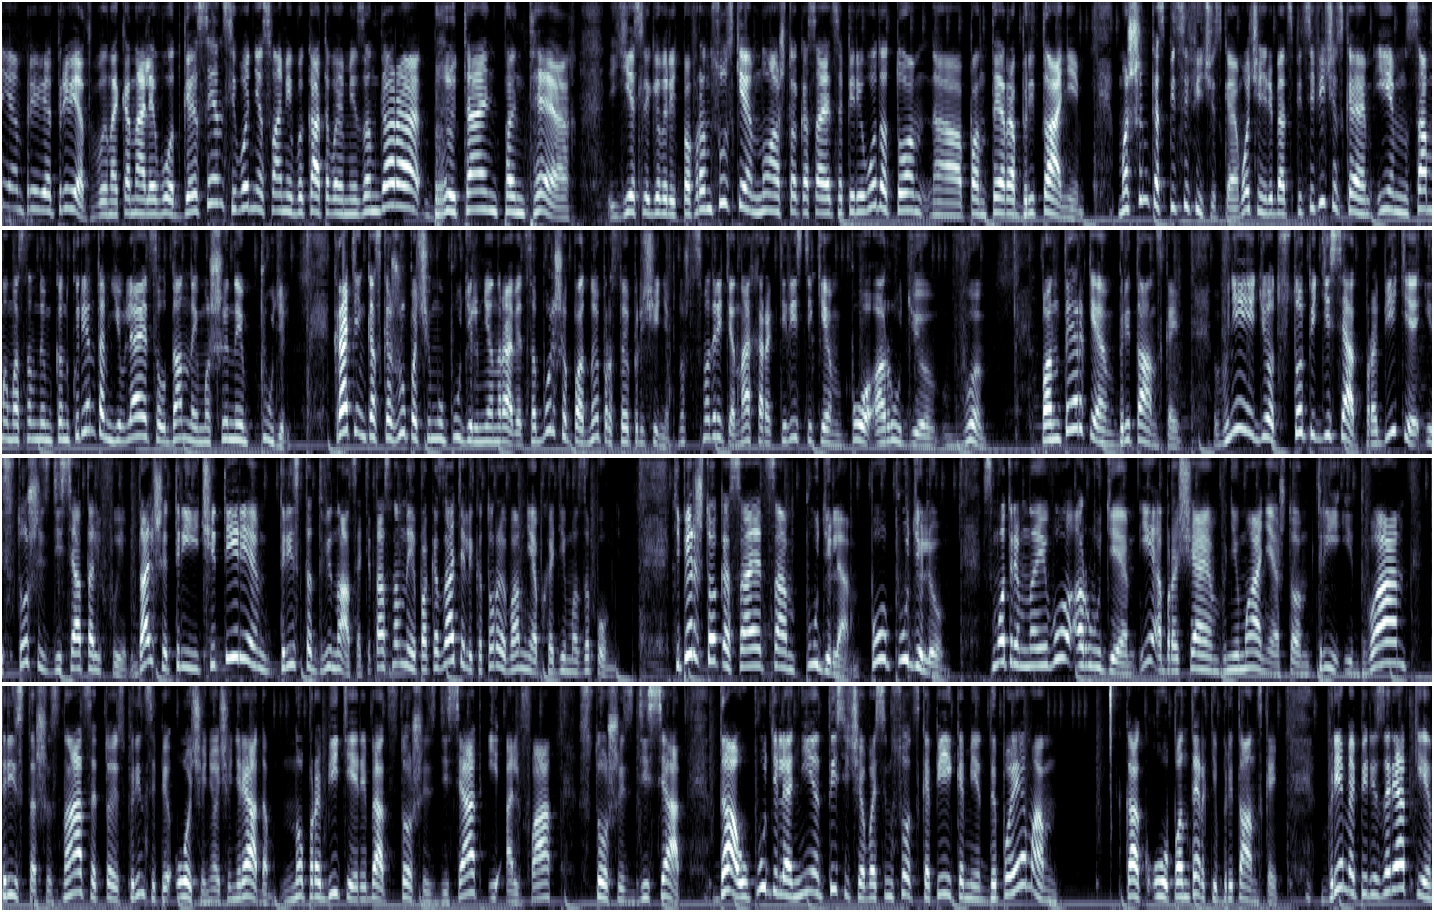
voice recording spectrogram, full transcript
Всем привет-привет! Вы на канале Вот ГСН. Сегодня с вами выкатываем из ангара Брутань Пантер. Если говорить по-французски, ну а что касается перевода, то а, Пантера Британии. Машинка специфическая, очень, ребят, специфическая. И самым основным конкурентом является у данной машины Пудель. Кратенько скажу, почему Пудель мне нравится больше по одной простой причине. Потому что, смотрите, на характеристике по орудию в Пантерке британской, в ней идет 150 пробития и 160 альфы. Дальше 3,4, 312. Это основные показатели, которые вам необходимо запомнить. Теперь, что касается пуделя. По пуделю смотрим на его орудие и обращаем внимание, что 3,2, 316, то есть, в принципе, очень-очень рядом. Но пробитие, ребят, 160 и альфа 160. Да, у пуделя не 1800 с копейками ДПМа, как у пантерки британской. Время перезарядки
